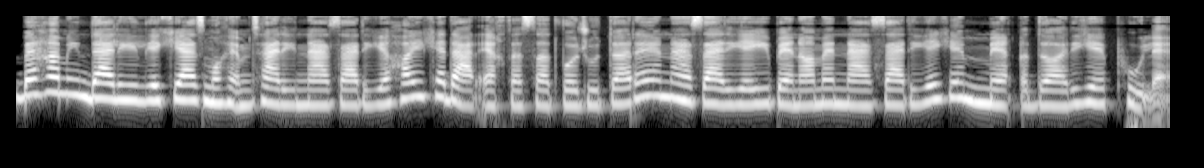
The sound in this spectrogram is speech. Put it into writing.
به همین دلیل یکی از مهمترین نظریه هایی که در اقتصاد وجود داره نظریه‌ای به نام نظریه مقداری پوله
